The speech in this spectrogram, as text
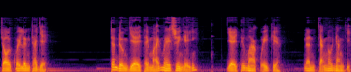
Rồi quay lưng ra về. Trên đường về, thầy mãi mê suy nghĩ Về thứ ma quỷ kia, Nên chẳng nói năng gì.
